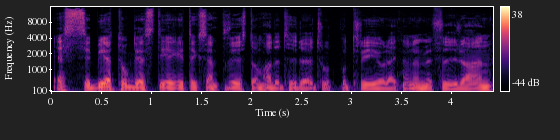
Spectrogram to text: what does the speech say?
SCB tog det steget exempelvis. De hade tidigare trott på tre och räknade nu med fyra. En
